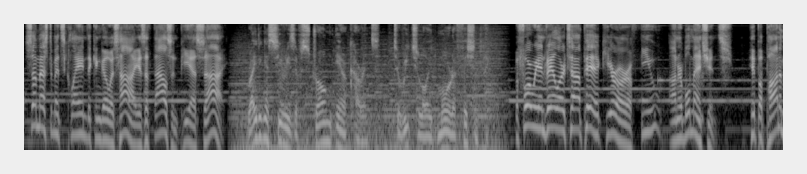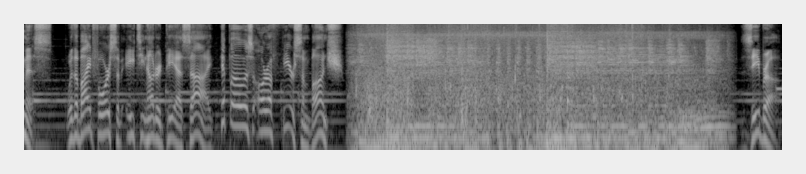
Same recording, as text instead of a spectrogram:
Some estimates claim they can go as high as 1000 psi. Riding a series of strong air currents to reach Lloyd more efficiently. Before we unveil our top pick, here are a few honorable mentions. Hippopotamus. With a bite force of 1800 psi, hippos are a fearsome bunch. Zebra.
